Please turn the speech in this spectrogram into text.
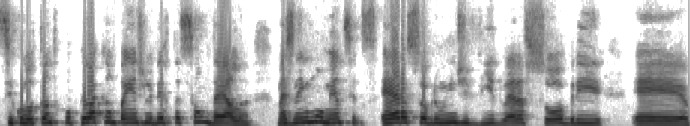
circulou tanto pela campanha de libertação dela, mas nenhum momento era sobre um indivíduo, era sobre é,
